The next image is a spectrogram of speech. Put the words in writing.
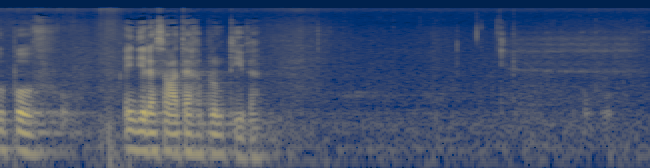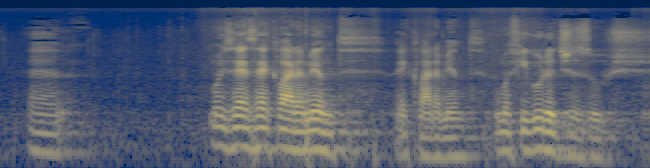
o povo em direção à terra prometida. Uh, Moisés é claramente, é claramente uma figura de Jesus.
